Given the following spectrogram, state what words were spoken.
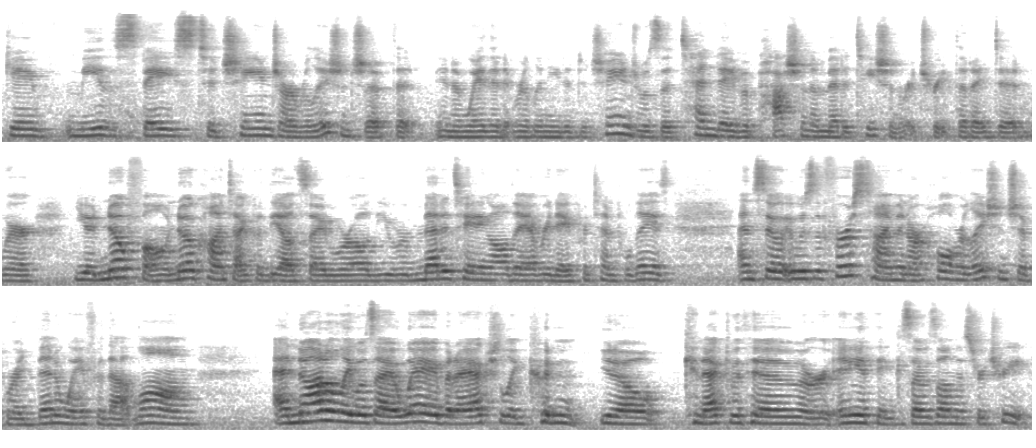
gave me the space to change our relationship that in a way that it really needed to change was a 10 day vipassana meditation retreat that i did where you had no phone no contact with the outside world. You were meditating all day every day for 10 full days. And so it was the first time in our whole relationship where i'd been away for that long. And not only was i away but i actually couldn't you know connect with him or anything because i was on this retreat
